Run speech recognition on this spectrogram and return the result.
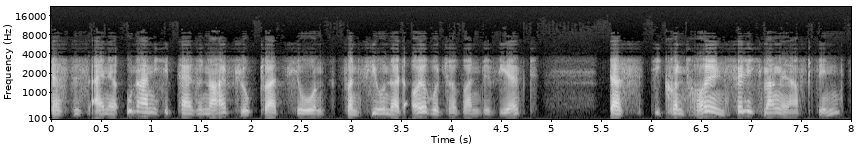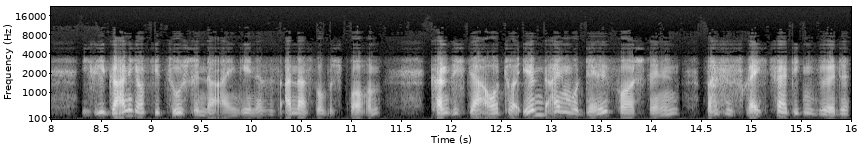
dass das eine unheimliche Personalfluktuation von 400 Euro Jobbern bewirkt, dass die Kontrollen völlig mangelhaft sind. Ich will gar nicht auf die Zustände eingehen, das ist anderswo besprochen. Kann sich der Autor irgendein Modell vorstellen, was es rechtfertigen würde,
